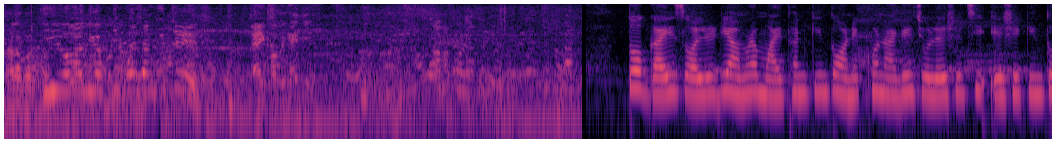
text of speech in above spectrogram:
ভালো করে কি ওদিকে কি পয়সা করছিস? এই কবে খেয়েছিস? তো গাইস অলরেডি আমরা মাইথন কিন্তু অনেকক্ষণ আগেই চলে এসেছি, এসে কিন্তু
